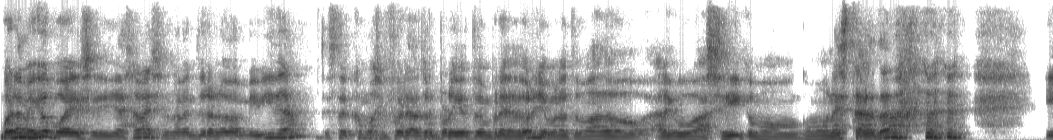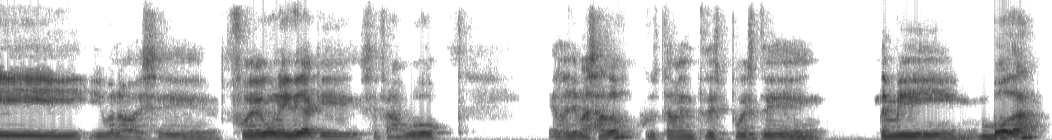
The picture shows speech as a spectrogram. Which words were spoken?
Bueno, amigo, pues eh, ya sabes, es una aventura nueva en mi vida. Esto es como si fuera otro proyecto emprendedor. Yo me lo he tomado algo así, como, como una startup. y, bueno, ese fue una idea que se fraguó el año pasado, justamente después de, de mi boda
